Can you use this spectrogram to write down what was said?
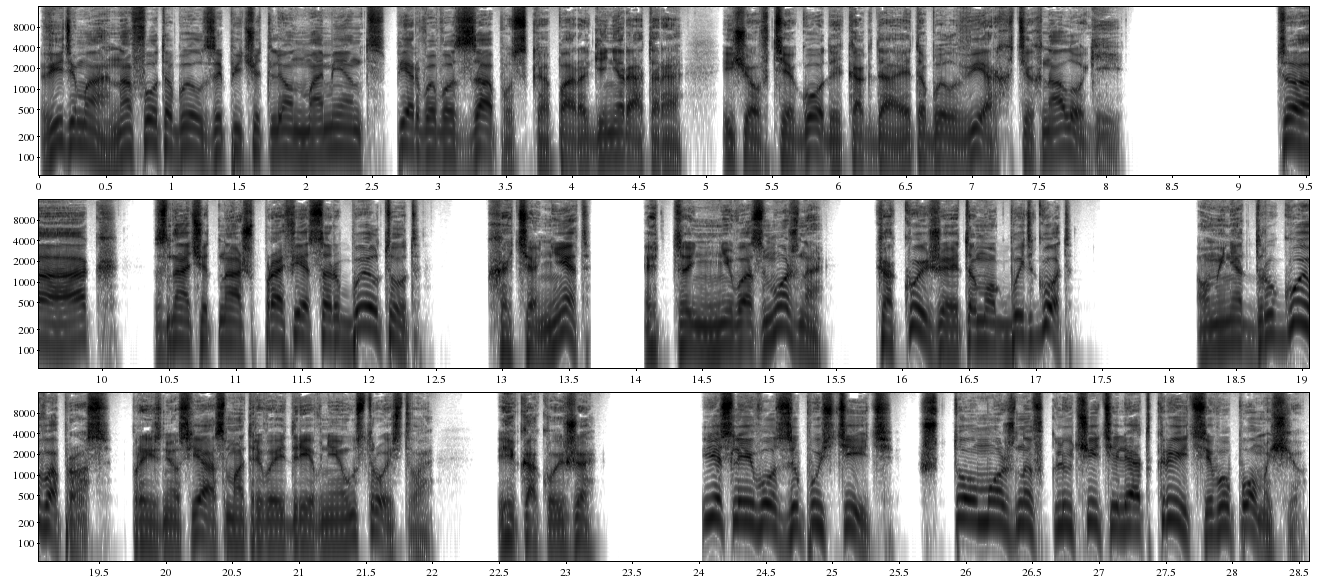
Видимо, на фото был запечатлен момент первого запуска парогенератора, еще в те годы, когда это был верх технологий. «Так, значит, наш профессор был тут? Хотя нет, это невозможно. Какой же это мог быть год?» «У меня другой вопрос», — произнес я, осматривая древнее устройство. «И какой же?» «Если его запустить, что можно включить или открыть с его помощью?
